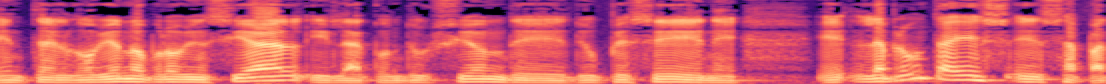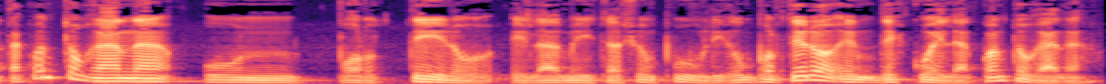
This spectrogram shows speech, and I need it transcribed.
entre el gobierno provincial y la conducción de, UPCN. Eh, la pregunta es, eh, Zapata, ¿cuánto gana un portero en la administración pública? Un portero en, de escuela, ¿cuánto gana?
